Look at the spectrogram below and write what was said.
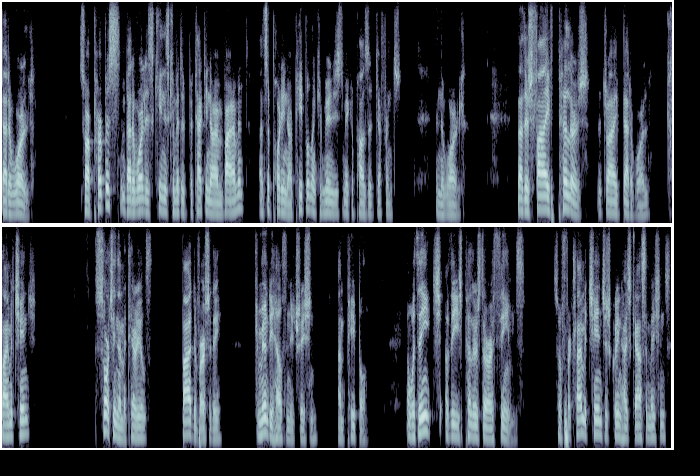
better world. So our purpose in Better World is Keeling is committed to protecting our environment and supporting our people and communities to make a positive difference in the world. Now there's five pillars that drive Better World. Climate change, sourcing the materials, biodiversity, community health and nutrition, and people. And within each of these pillars, there are themes. So for climate change, it's greenhouse gas emissions,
